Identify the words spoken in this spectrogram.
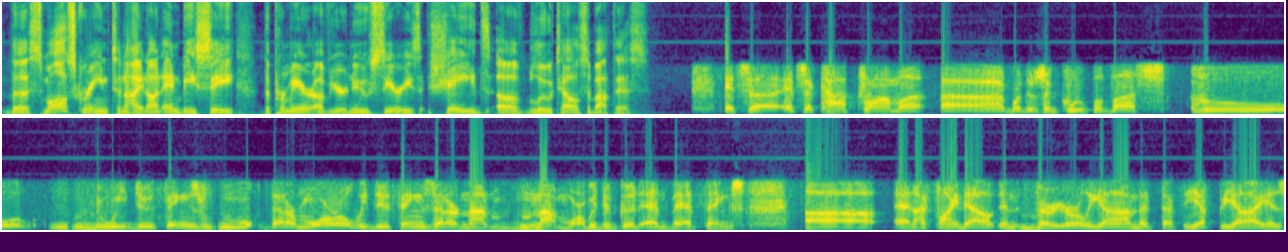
the small screen tonight on NBC, the premiere of your new series, Shades of Blue. Tell us about this. It's a it's a cop drama uh, where there's a group of us who we do things that are moral. We do things that are not not moral. We do good and bad things. Uh, and I find out in, very early on that, that the FBI has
